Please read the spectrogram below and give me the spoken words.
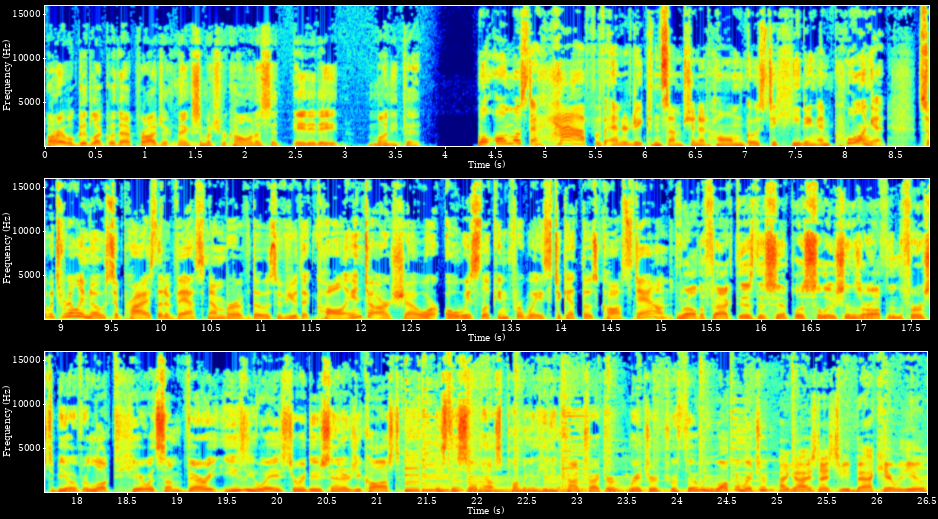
All right, well, good luck with that project. Thanks so much for calling us at 888 Money Pit. Well, almost a half of energy consumption at home goes to heating and cooling it. So it's really no surprise that a vast number of those of you that call into our show are always looking for ways to get those costs down. Well, the fact is, the simplest solutions are often the first to be overlooked. Here, with some very easy ways to reduce energy cost, is this old house plumbing and heating contractor, Richard Trethewey. Welcome, Richard. Hi, guys. Nice to be back here with you.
